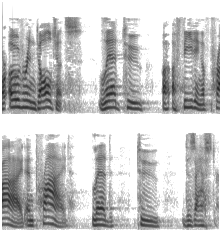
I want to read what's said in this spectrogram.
or overindulgence led to a, feeding of pride, and pride led to disaster.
